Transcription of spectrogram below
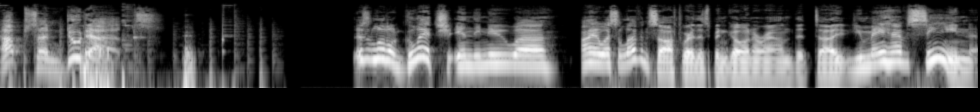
Ups and doodads. There's a little glitch in the new uh, iOS 11 software that's been going around that uh, you may have seen,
